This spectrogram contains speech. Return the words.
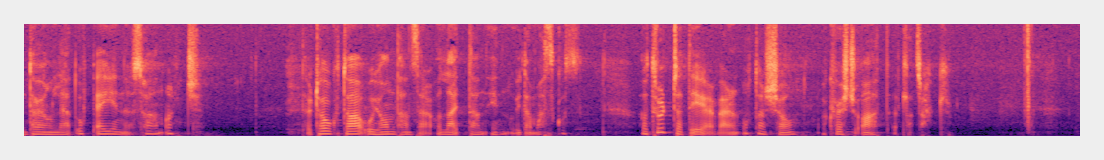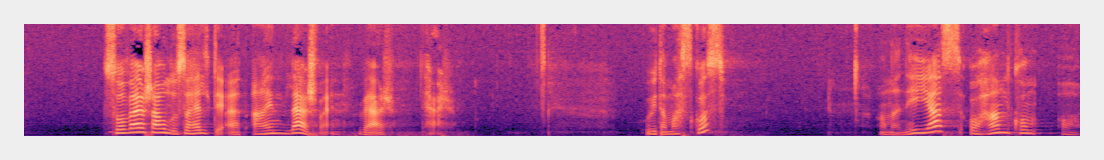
men da han lett opp egene så han ikke. Der tok ta og hånd hans her og leidde han inn i Damaskus. Og trodde at det er var en åttan sjøen og kvørst og at et trakk. Så var Saulus så heldig at ein lærsvein var her. Og i Damaskus, Ananias, og han kom og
